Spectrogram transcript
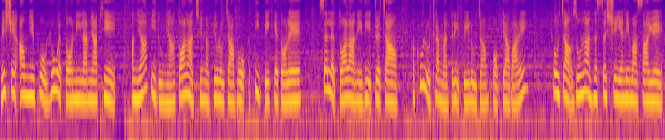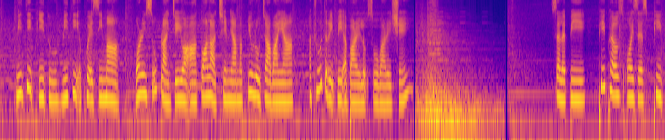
မစ်ရှင်အောင်မြင်ဖို့လှုပ်ဝက်သောနီလာများဖြင့်အများပြည်သူများသွာလာခြင်းမပြုလုပ်ကြဖို့အသိပေးခဲ့တော်လဲဆက်လက်သွာလာနေသည့်အတွက်ကြောင့်အခုလိုထပ်မံသတိပေးလိုကြောင်းဖော်ပြပါရယ်ထို့ကြောင့်ဇွန်လ28ရက်နေ့မှစ၍မိတိပြည်သူမိတိအဖွဲ့အစည်းမှဝရီဆူပလိုင်ကျေးရွာအားတွာလာခြင်းများမပြုတ်လို့ကြပါရန်အထူးသတိပေးအပ်ပါတယ်လို့ဆိုပါရရှင်။ ဆက်လက်ပြီး People's Voices PV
